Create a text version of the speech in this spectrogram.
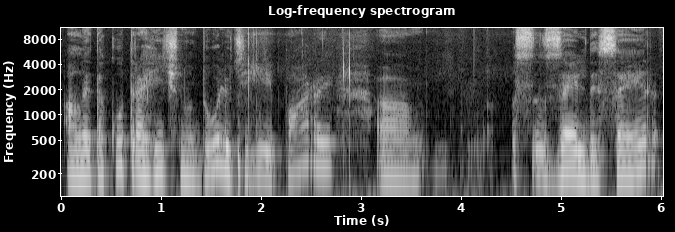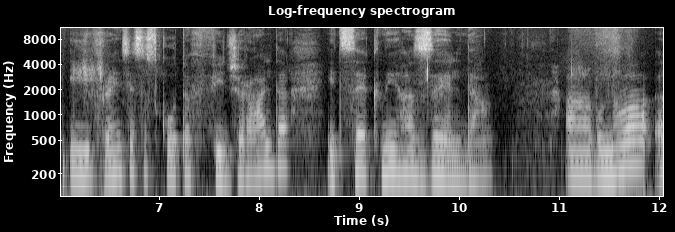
але таку трагічну долю цієї пари е, Зельди Сейр і Френсіса Скотта Фіджеральда. І це книга Зельда. Вона е,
